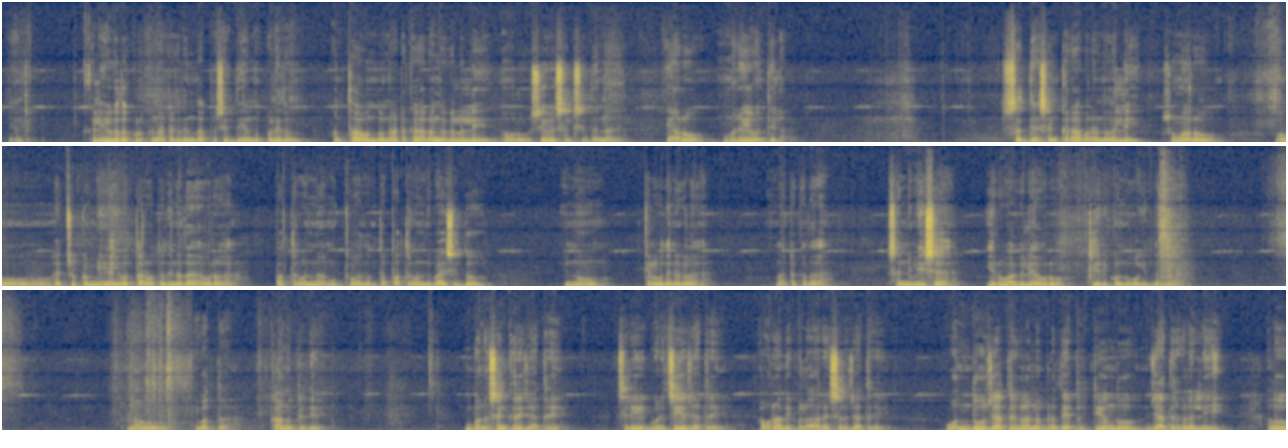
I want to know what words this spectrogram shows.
ಏನ್ರಿ? ಕಲಿಯುಗದ ಕುಡುಕ ನಾಟಕದಿಂದ ಪ್ರಸಿದ್ಧಿಯನ್ನು ಪಡೆದು ಅಂಥ ಒಂದು ನಾಟಕ ರಂಗಗಳಲ್ಲಿ ಅವರು ಸೇವೆ ಸಲ್ಲಿಸಿದ್ದನ್ನು ಯಾರೂ ಮರೆಯುವಂತಿಲ್ಲ. ಸದ್ಯ ಶಂಕರಾಭರಣದಲ್ಲಿ ಸುಮಾರು ಹೆಚ್ಚು ಕಮ್ಮಿ ಐವತ್ತರವತ್ತು ದಿನದ ಅವರ ಪಾತ್ರವನ್ನು, ಮುಖ್ಯವಾದಂಥ ಪಾತ್ರವನ್ನು ನಿಭಾಯಿಸಿದ್ದು ಇನ್ನೂ ಕೆಲವು ದಿನಗಳ ನಾಟಕದ ಸನ್ನಿವೇಶ ಇರುವಾಗಲೇ ಅವರು ತೀರಿಕೊಂಡು ಹೋಗಿದ್ದನ್ನು ನಾವು ಇವತ್ತು ಕಾಣುತ್ತಿದ್ದೇವೆ. ಬನಶಂಕರಿ ಜಾತ್ರೆ, ಶ್ರೀ ಗೊರಚಿಯ ಜಾತ್ರೆ ಅವರಾದಿ ಫಲಾರೇಶ್ವರ ಜಾತ್ರೆ, ಒಂದೂ ಜಾತ್ರೆಗಳನ್ನು ಬಿಡದೆ ಪ್ರತಿಯೊಂದು ಜಾತ್ರೆಗಳಲ್ಲಿ ಅದು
